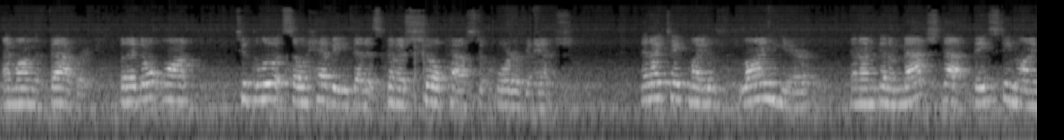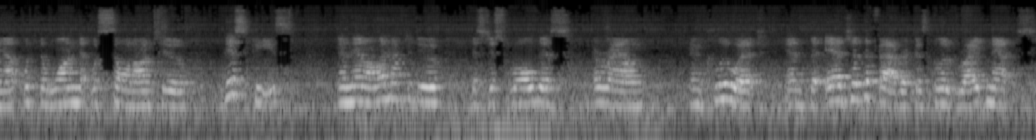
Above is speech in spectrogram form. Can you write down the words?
I'm on the fabric, but I don't want to glue it so heavy that it's going to show past a quarter of an inch. Then I take my line here and I'm going to match that basting line up with the one that was sewn onto this piece and then all I have to do is just roll this around and glue it and the edge of the fabric is glued right next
